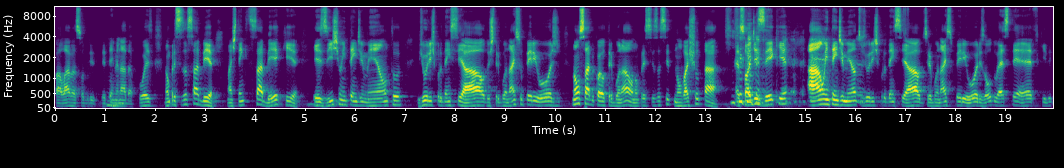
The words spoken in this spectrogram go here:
falava sobre determinada uhum. coisa, não precisa saber, mas tem que saber que existe um entendimento jurisprudencial dos tribunais superiores. Não sabe qual é o tribunal, não precisa se, não vai chutar. É só dizer que há um entendimento jurisprudencial dos tribunais superiores ou do STF que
